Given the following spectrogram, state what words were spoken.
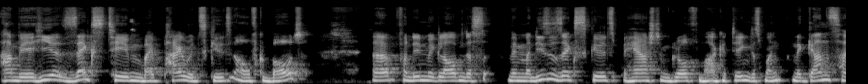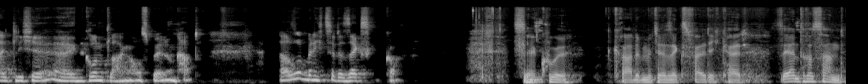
haben wir hier sechs Themen bei Pirate Skills aufgebaut, äh, von denen wir glauben, dass wenn man diese sechs Skills beherrscht im Growth Marketing, dass man eine ganzheitliche äh, Grundlagenausbildung hat. Also bin ich zu der sechs gekommen. Sehr cool. Gerade mit der Sechsfaltigkeit. Sehr interessant.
